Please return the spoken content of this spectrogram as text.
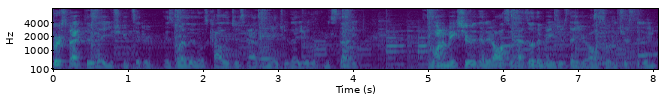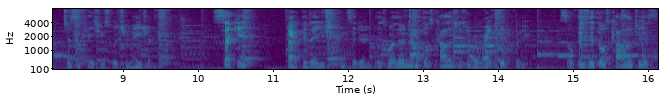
First factor that you should consider is whether those colleges have the major that you're looking to study. You want to make sure that it also has other majors that you're also interested in, just in case you switch your major. Second factor that you should consider is whether or not those colleges are a right fit for you. So visit those colleges,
